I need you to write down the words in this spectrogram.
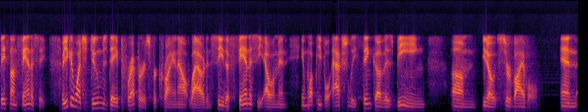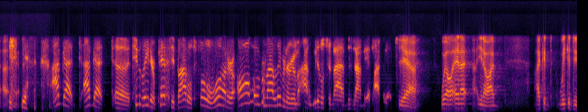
based on fantasy. I mean, you can watch Doomsday Preppers for crying out loud and see the fantasy element in what people actually think of as being, um, you know, survival. And uh, yeah, I've got I've got uh, two liter Pepsi bottles full of water all over my living room. I will survive the zombie apocalypse. Yeah, well, and I, you know, I, I could we could do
